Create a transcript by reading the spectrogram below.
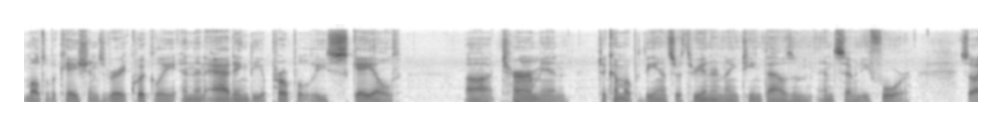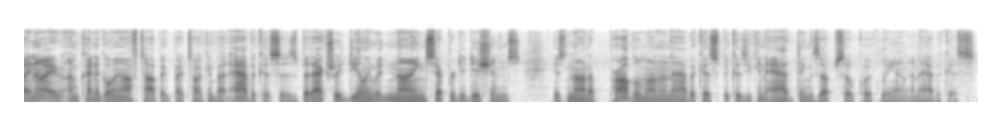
multiplications very quickly and then adding the appropriately scaled uh, term in to come up with the answer 319,074. So I know I, am kind of going off topic by talking about abacuses, but actually dealing with nine separate additions is not a problem on an abacus because you can add things up so quickly on an abacus.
